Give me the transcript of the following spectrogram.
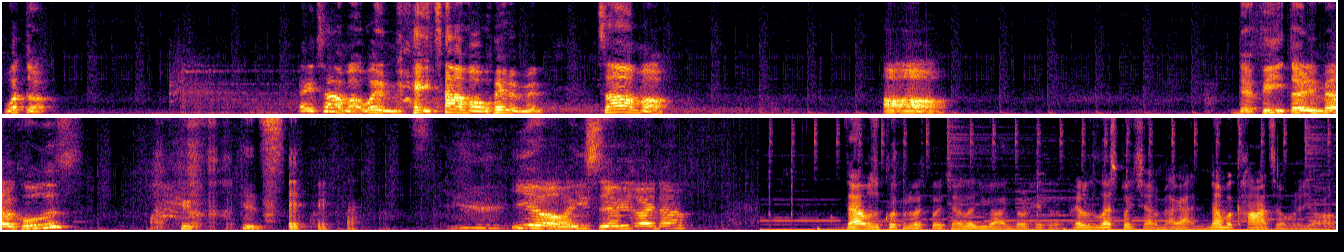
What the? Hey, time out. Wait a minute. Hey, time out. Wait a minute. Time out. Uh-uh. Defeat 30 metal coolers? Are you fucking serious? Yo, are you serious right now? That was a clip from the Let's Play channel. Let you guys know. Hit the hit the Let's Play channel, man. I got a number of content over there, y'all.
